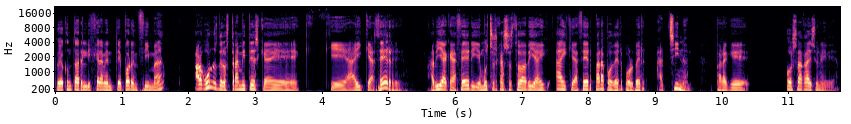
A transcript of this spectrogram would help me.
voy a contar ligeramente por encima algunos de los trámites que, que hay que hacer, había que hacer y en muchos casos todavía hay, hay que hacer para poder volver a China, para que os hagáis una idea.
